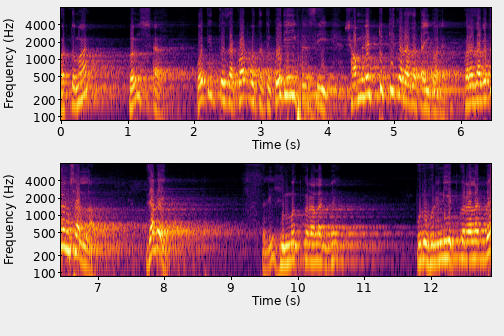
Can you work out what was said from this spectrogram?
বর্তমান? ভবিষ্যৎ অতীত তো যা করব তা তো করিয়েই ফেলছি। সামনের টুক কি করা যায় তাই বলেন করা যাবে তো ইনশাল্লাহ যাবে? তাহলে হিম্মত করা লাগবে। পুরোপুরি নিয়ত করা লাগবে।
